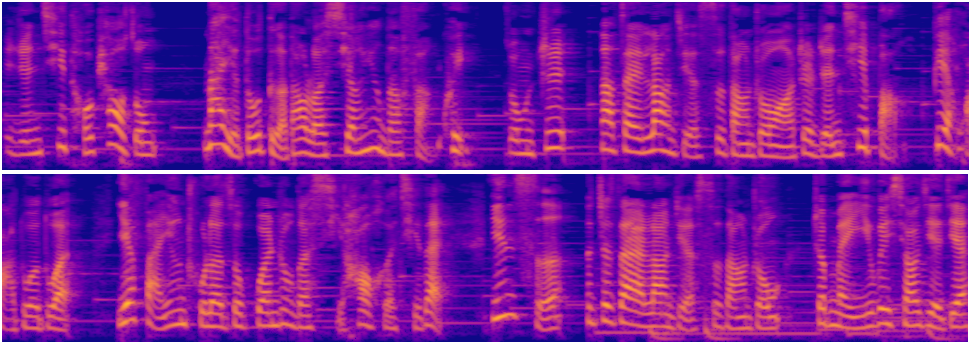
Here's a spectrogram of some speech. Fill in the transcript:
人气投票中，那也都得到了相应的反馈。总之，那在《浪姐四》当中啊，这人气榜变化多端，也反映出了这观众的喜好和期待。因此，那这在《浪姐四》当中，这每一位小姐姐，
